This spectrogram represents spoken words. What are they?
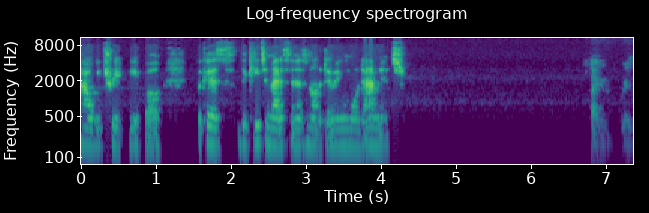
how we treat people because the key to medicine is not doing more damage I agree.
